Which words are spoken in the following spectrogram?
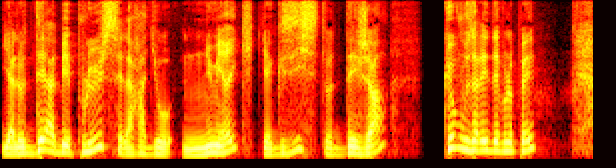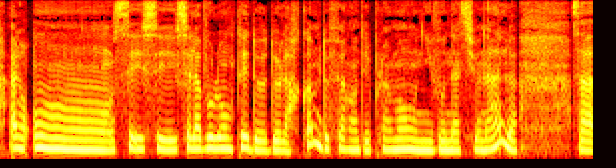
Il y a le DAB+, c'est la radio numérique qui existe déjà, que vous allez développer? Alors, c'est la volonté de, l'ARCOM de faire un déploiement au niveau national. Ça,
